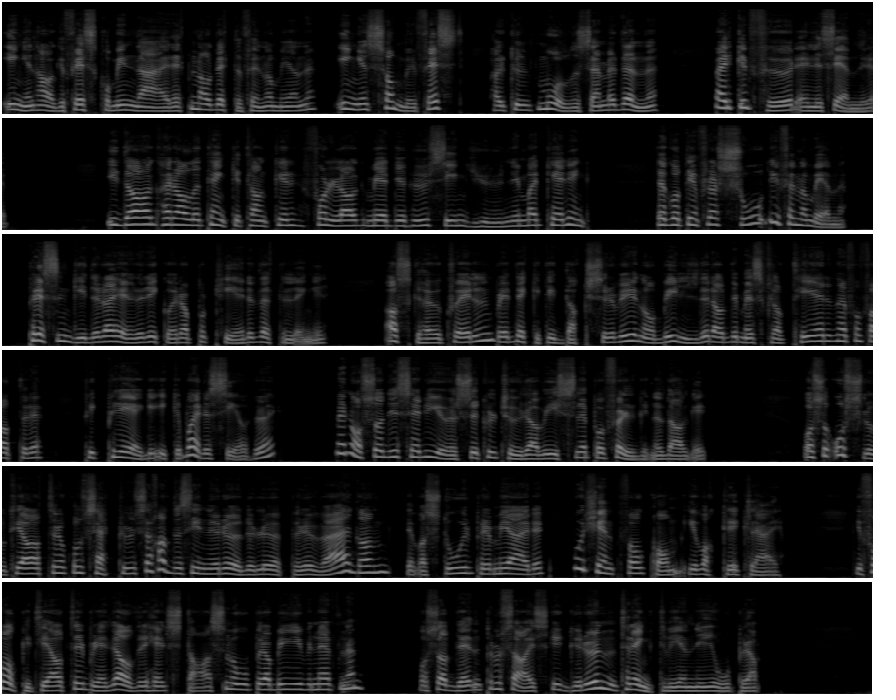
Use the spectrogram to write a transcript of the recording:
Ingen hagefest kom i nærheten av dette fenomenet, ingen sommerfest har kunnet måle seg med denne, verken før eller senere. I dag har alle tenketanker, forlag, mediehus sin junimarkering. Det er gått inflasjon i fenomenet. Pressen gidder da heller ikke å rapportere dette lenger. Aschehougkvelden ble dekket i Dagsrevyen, og bilder av de mest flatterende forfattere fikk prege ikke bare Se og Hør, men også de seriøse kulturavisene på følgende dager. Også Oslo Teater og Konserthuset hadde sine røde løpere hver gang det var stor premiere hvor kjentfolk kom i vakre klær. I Folketeater ble det aldri helt stas med operabegivenhetene, også av den prosaiske grunn trengte vi en ny opera.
